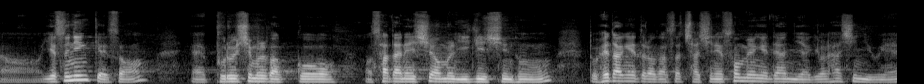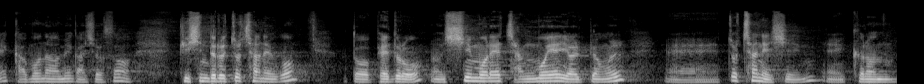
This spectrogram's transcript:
어, 예수님께서 에, 부르심을 받고 어, 사단의 시험을 이기신 후 또 회당에 들어가서 자신의 소명에 대한 이야기를 하신 이후에 가보나움에 가셔서 귀신들을 쫓아내고 또 베드로 어, 시몬의 장모의 열병을 쫓아내신 그런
